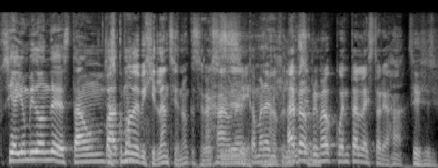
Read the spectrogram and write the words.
Sí, hay un video donde está un Es vato. como de vigilancia, ¿no? Que se ve Ajá, así una de- cámara de vigilancia. Ah, pero primero cuenta la historia. Ajá. Sí, sí, sí.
